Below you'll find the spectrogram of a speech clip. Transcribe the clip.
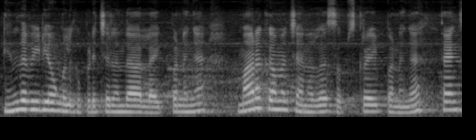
இந்த வீடியோ உங்களுக்கு பிடிச்சிருந்தா லைக் பண்ணுங்கள் மறக்காமல் சேனலை சப்ஸ்கிரைப் பண்ணுங்கள் தேங்க்ஸ்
